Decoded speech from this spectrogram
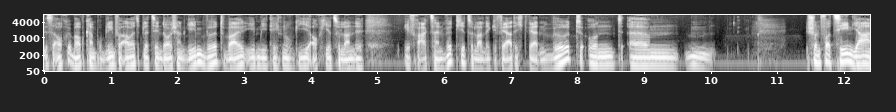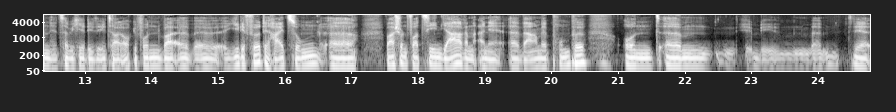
es auch überhaupt kein Problem für Arbeitsplätze in Deutschland geben wird, weil eben die Technologie auch hierzulande gefragt sein wird, hierzulande gefertigt werden wird. Und ähm, schon vor zehn Jahren, jetzt habe ich hier die, Zahl auch gefunden, war äh, äh, jede vierte Heizung äh, war schon vor zehn Jahren eine äh, Wärmepumpe. Und ähm, der,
